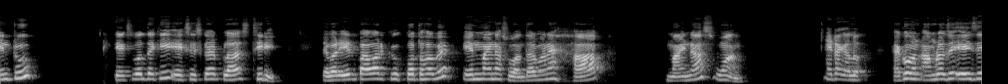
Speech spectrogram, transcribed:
এন টু এক্স বলতে কি? এক্স স্কোয়ার প্লাস থ্রি এবার এর পাওয়ার কত হবে? এন মাইনাস ওয়ান তার মানে হাফ মাইনাস ওয়ান এটা গেল। এখন আমরা যে এই যে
